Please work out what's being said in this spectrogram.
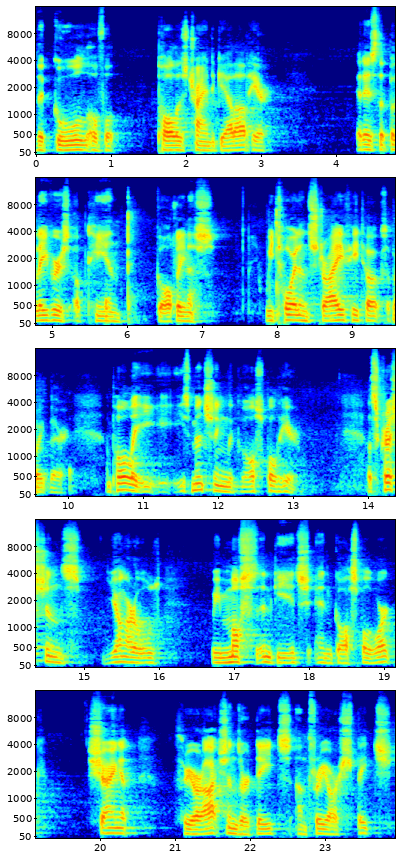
the goal of what Paul is trying to get at here. It is that believers obtain godliness. We toil and strive, he talks about there. And Paul, he, he's mentioning the gospel here. As Christians, young or old, we must engage in gospel work, sharing it through our actions, our deeds, and through our speech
